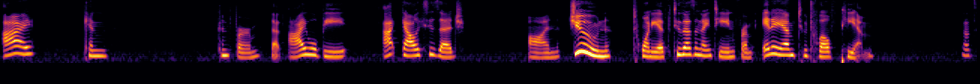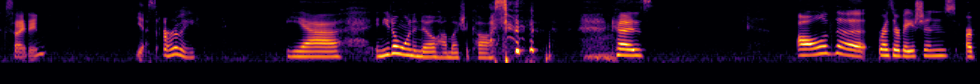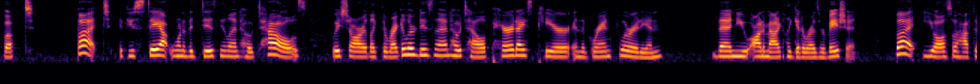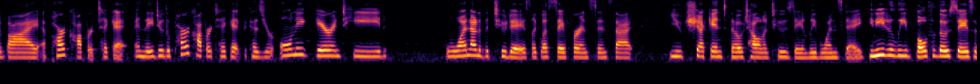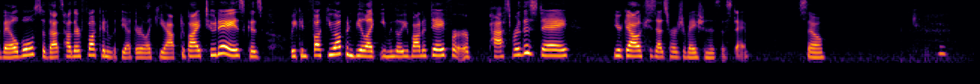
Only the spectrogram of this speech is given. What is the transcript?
I can confirm that I will be at Galaxy's Edge on June 20th, 2019 from 8 a.m. to 12 p.m. That's exciting. Yes. It's early. Yeah, and you don't want to know how much it costs. Because all of the reservations are booked, but if you stay at one of the Disneyland hotels, which are like the regular Disneyland Hotel, Paradise Pier, and the Grand Floridian, then you automatically get a reservation. But you also have to buy a park hopper ticket, and they do the park hopper ticket because you're only guaranteed one out of the two days. Like, let's say, for instance, that you check into the hotel on a Tuesday and leave Wednesday. You need to leave both of those days available. So that's how they're fucking with you. They're like, you have to buy two days because we can fuck you up and be like, even though you bought a day for or pass for this day, your Galaxy's Edge reservation is this day. So,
